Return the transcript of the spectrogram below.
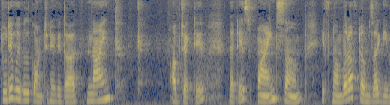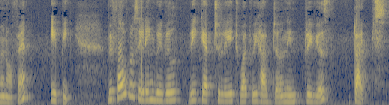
Today we will continue with our ninth objective that is find sum if number of terms are given of an AP. Before proceeding, we will recapitulate what we have done in previous types.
